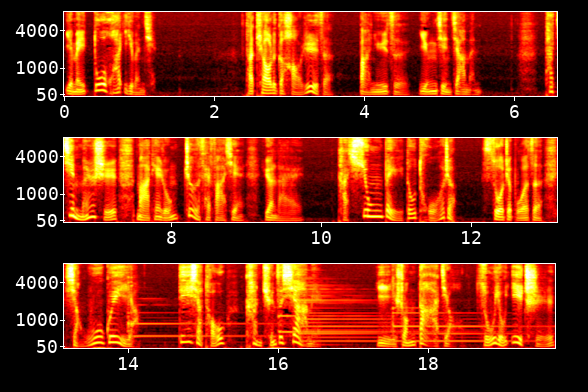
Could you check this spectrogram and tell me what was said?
也没多花一文钱。他挑了个好日子，把女子迎进家门。他进门时，马天荣这才发现，原来他胸背都驼着，缩着脖子，像乌龟一样，低下头看裙子下面，一双大脚。足有一尺，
